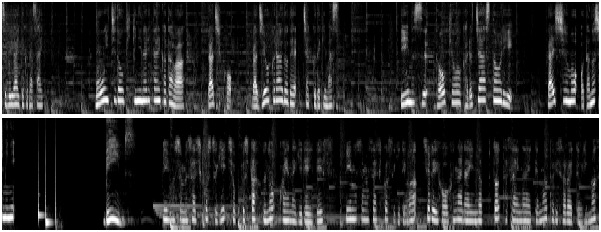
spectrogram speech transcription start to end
つぶやいてください。もう一度お聞きになりたい方はラジコラジオクラウドでチェックできます。ビームス東京カルチャーストーリー。来週もお楽しみに beams ビームス武蔵小杉ショップスタッフの小柳玲です。ビームス武蔵小杉では種類豊富なラインナップと多彩なアイテムを取り揃えております。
